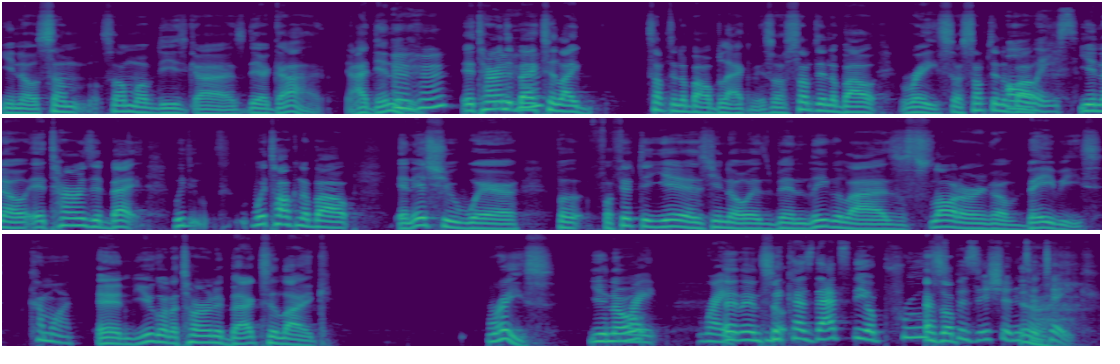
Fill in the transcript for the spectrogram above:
you know, some some of these guys, their God identity. Mm-hmm. It turns it back to like something about blackness or something about race or something about Always. you know, it turns it back. We we're talking about an issue where for for 50 years, you know, it's been legalized slaughtering of babies Come on, and you're gonna turn it back to like race, you know? Right. Right. And, and so, because that's the approved a- position to take.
